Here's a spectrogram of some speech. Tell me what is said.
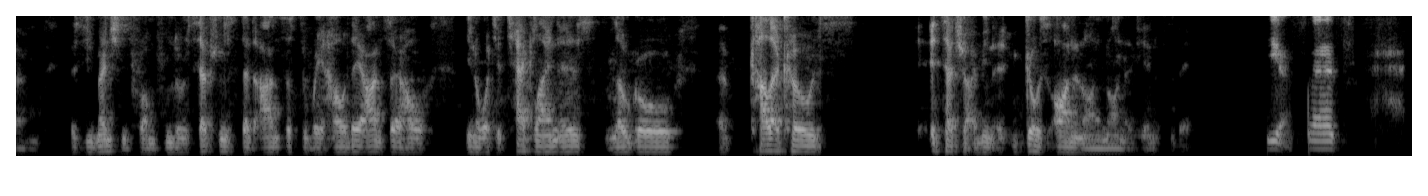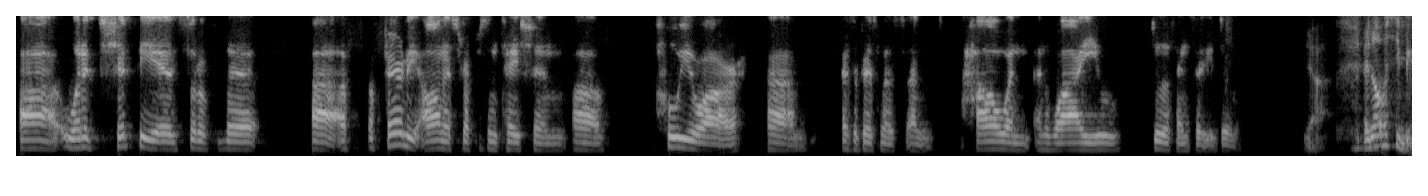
Um, as you mentioned, from from the receptionist that answers, the way how they answer, how you know what your tagline is, logo, uh, color codes, etc. I mean, it goes on and on and on at the end of the day. Yes, and it's uh, what it should be is sort of the uh, a, a, fairly honest representation of who you are um, as a business and how and, and why you do the things that you do. Yeah, and obviously,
